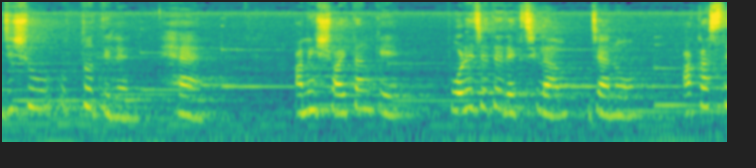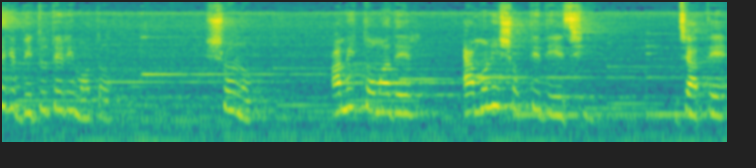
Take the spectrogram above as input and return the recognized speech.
যিশু উত্তর দিলেন হ্যাঁ আমি শয়তানকে পড়ে যেতে দেখছিলাম যেন আকাশ থেকে বিদ্যুতেরই মতো। শোনো, আমি তোমাদের এমনই শক্তি দিয়েছি যাতে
